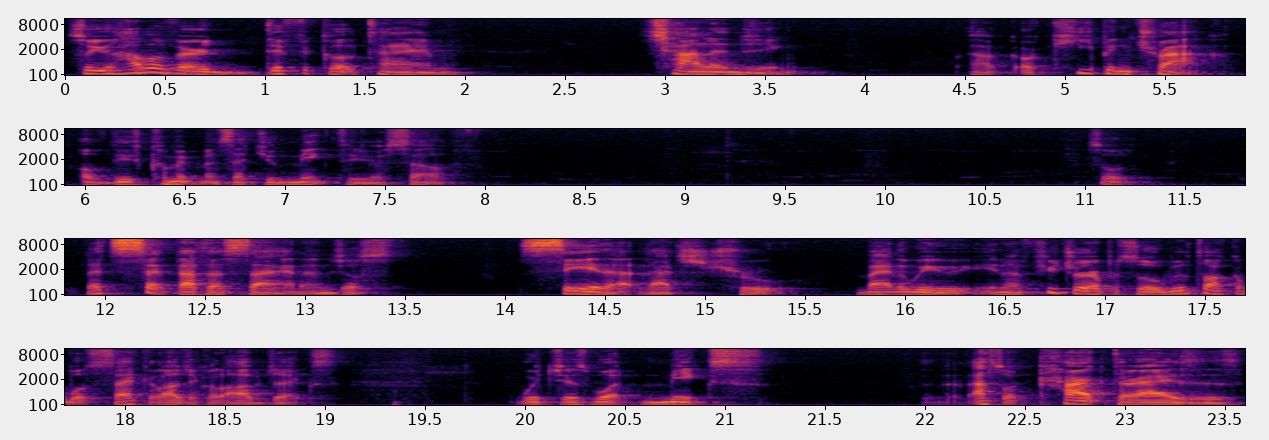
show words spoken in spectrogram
So you have a very difficult time challenging uh, or keeping track of these commitments that you make to yourself. So let's set that aside and just say that that's true. By the way, in a future episode, we'll talk about psychological objects, which is what makes, that's what characterizes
